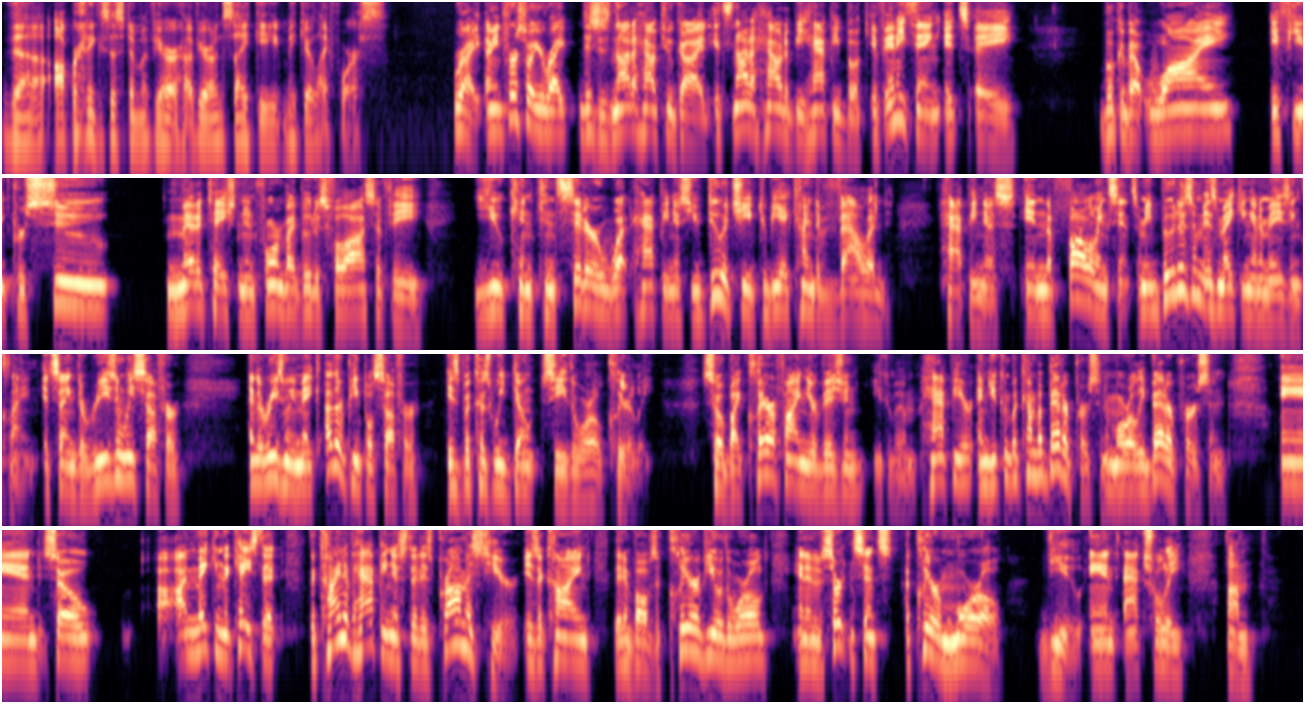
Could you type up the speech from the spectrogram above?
the operating system of your of your own psyche make your life worse? Right. I mean, first of all, you're right. This is not a how-to guide. It's not a how to be happy book. If anything, it's a book about why, if you pursue meditation informed by Buddhist philosophy, you can consider what happiness you do achieve to be a kind of valid happiness in the following sense. I mean, Buddhism is making an amazing claim. It's saying the reason we suffer and the reason we make other people suffer is because we don't see the world clearly. So by clarifying your vision, you can become happier and you can become a better person, a morally better person. And so I'm making the case that the kind of happiness that is promised here is a kind that involves a clearer view of the world and, in a certain sense, a clearer moral view and actually um,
